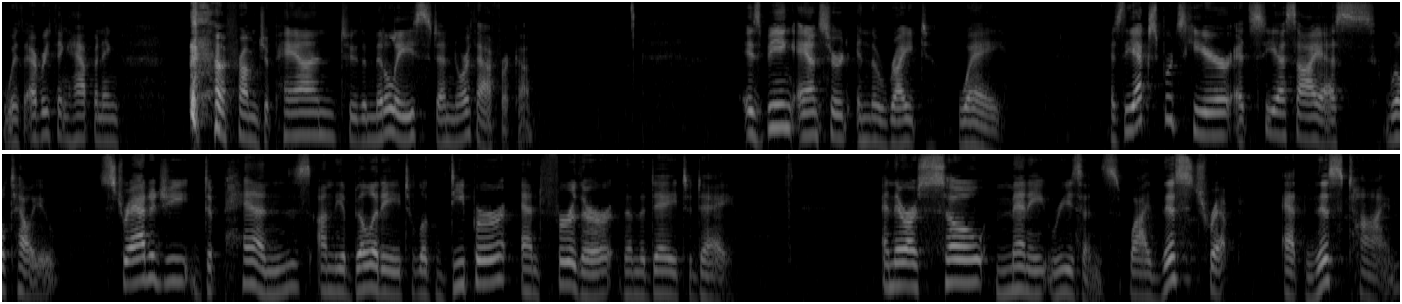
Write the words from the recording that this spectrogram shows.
with everything happening from Japan to the Middle East and North Africa, is being answered in the right way. As the experts here at CSIS will tell you, strategy depends on the ability to look deeper and further than the day to day. And there are so many reasons why this trip at this time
